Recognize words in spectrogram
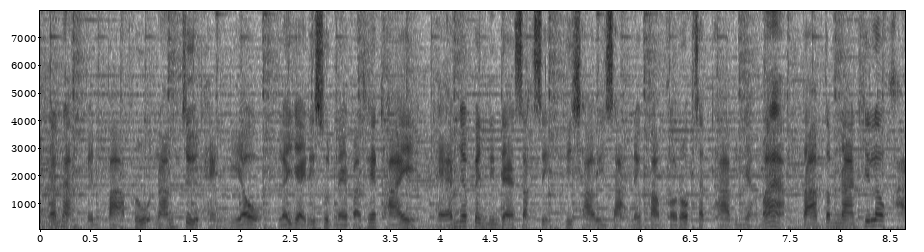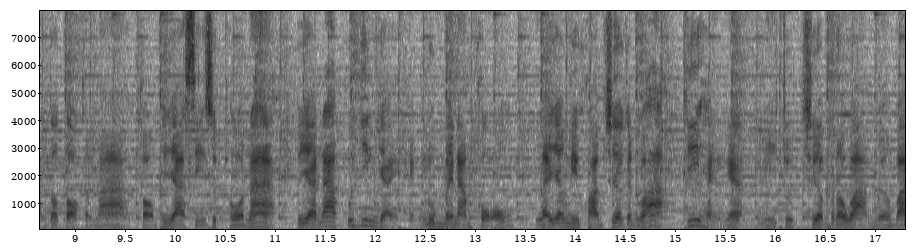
นดนั้นอะเป็นป่าพรุน้ำจืดแห่งเดียว และใหญ่ที่สุดในประเทศไทย แถมยังเป็นดินแดนศักดิ์สิทธิ์ที่ชาวอีสานให้ความเคารพศรัทธาเป็นอย่างมาก ตามตำนานที่เล่าขานต่อๆกันมา ของพญาศรีสุดโทนาพญานาคผู้ยิ่งใหญ่แห่งลุ่มแม่น้ำโขง และยังมีความเชื่อกันว่า ที่แห่งเนี้ยมีจุดเชื่อมระหว่างเมืองบา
